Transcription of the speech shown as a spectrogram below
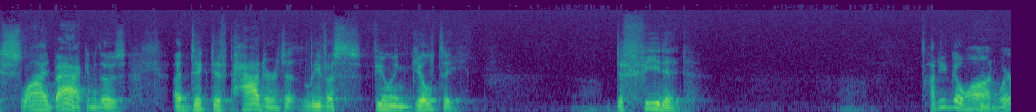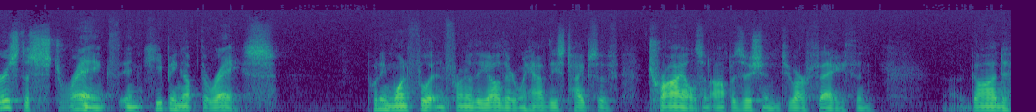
slide back into those addictive patterns that leave us feeling guilty, um, defeated. Um, how do you go on? Where is the strength in keeping up the race? Putting one foot in front of the other. We have these types of trials and opposition to our faith. And uh, God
